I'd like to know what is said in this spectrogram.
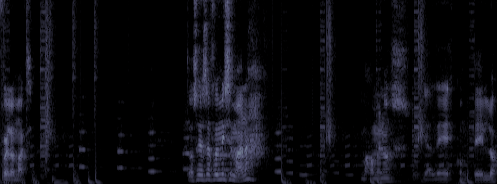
Fue lo máximo. Entonces esa fue mi semana. Más o menos ya les conté los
